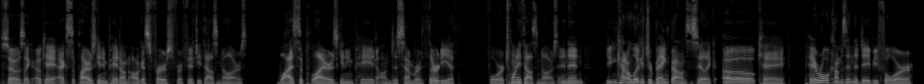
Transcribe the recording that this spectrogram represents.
So it was like, okay, X supplier is getting paid on August 1st for $50,000. Y supplier is getting paid on December 30th for $20,000. And then you can kind of look at your bank balance and say, like, oh, okay, payroll comes in the day before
